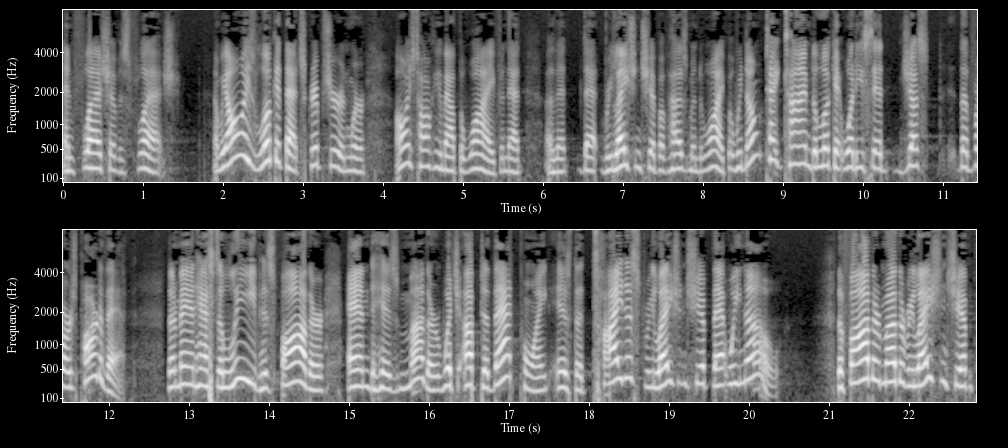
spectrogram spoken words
and flesh of his flesh. And we always look at that scripture and we're always talking about the wife and that, uh, that, that relationship of husband to wife. But we don't take time to look at what he said just the first part of that. That a man has to leave his father and his mother, which up to that point is the tightest relationship that we know. The father mother relationship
